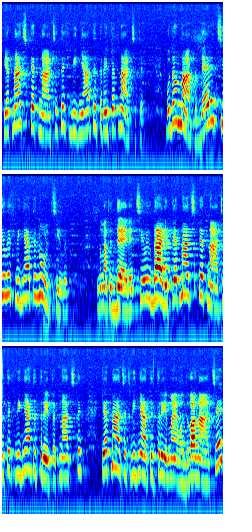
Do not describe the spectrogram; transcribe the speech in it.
15 п'ятнадцятих відняти 3 п'ятнадцятих. Будемо мати 9 цілих відняти 0 цілих. Будемо мати 9 цілих. Далі 15 п'ятнадцятих відняти 3 п'ятнадцятих. 15 відняти 3 маємо 12.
